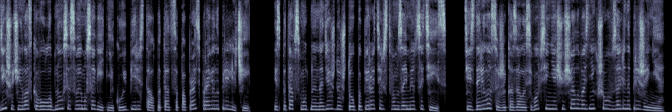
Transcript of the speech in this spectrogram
Диш очень ласково улыбнулся своему советнику и перестал пытаться попрать правила приличий, испытав смутную надежду, что попирательством займется Тейс. Тесть Дариласа же, казалось, вовсе не ощущала возникшего в зале напряжения.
